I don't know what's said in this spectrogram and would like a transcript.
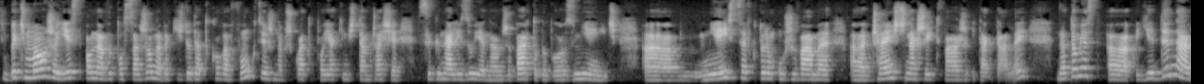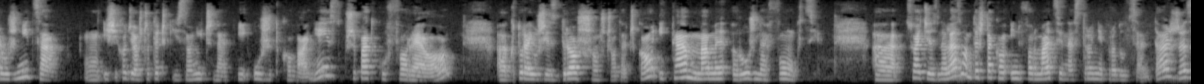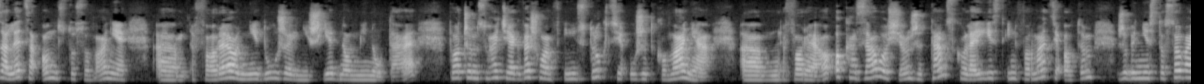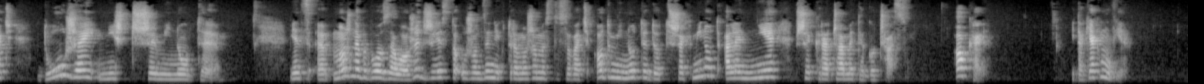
Być może jest ona wyposażona w jakieś dodatkowe funkcje, że na przykład po jakimś tam czasie sygnalizuje nam, że warto by było zmienić miejsce, w którym używamy, część naszej twarzy i tak dalej. Natomiast jedyna różnica mm, jeśli chodzi o szczoteczki soniczne i użytkowanie, jest w przypadku Foreo, e, która już jest droższą szczoteczką i tam mamy różne funkcje. Słuchajcie, znalazłam też taką informację na stronie producenta, że zaleca on stosowanie Foreo nie dłużej niż jedną minutę. Po czym, słuchajcie, jak weszłam w instrukcję użytkowania Foreo, okazało się, że tam z kolei jest informacja o tym, żeby nie stosować dłużej niż 3 minuty. Więc e, można by było założyć, że jest to urządzenie, które możemy stosować od minuty do 3 minut, ale nie przekraczamy tego czasu. Ok. I tak jak mówię,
